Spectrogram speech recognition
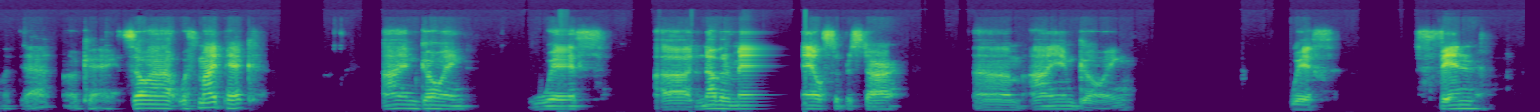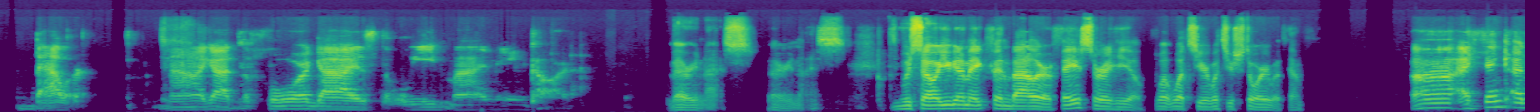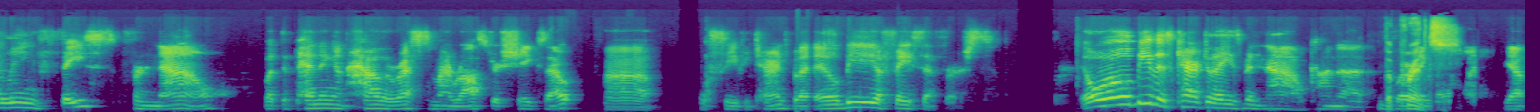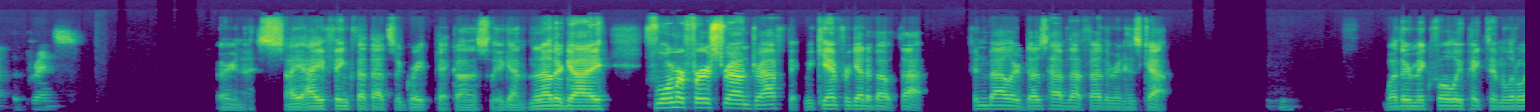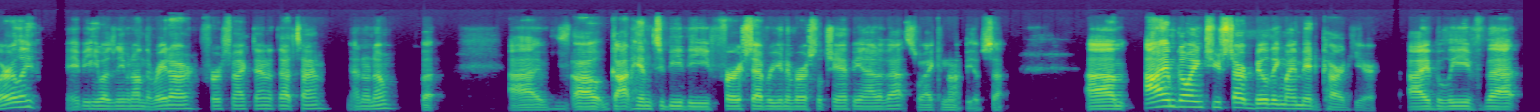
Like that. Okay. So uh, with my pick, I'm going with uh, another male superstar. Um, I am going with Finn Balor. Now I got the four guys to lead my main card. Very nice. Very nice. So are you gonna make Finn Balor a face or a heel? What what's your what's your story with him? Uh I think I lean face for now, but depending on how the rest of my roster shakes out, uh we'll see if he turns, but it'll be a face at first. It'll, it'll be this character that he's been now, kind of the prince. Yep, the prince. Very nice. I, I think that that's a great pick, honestly. Again, another guy, former first round draft pick. We can't forget about that. Finn Balor does have that feather in his cap. Whether Mick Foley picked him a little early, maybe he wasn't even on the radar for SmackDown at that time. I don't know, but I've uh, got him to be the first ever Universal Champion out of that, so I cannot be upset. Um, I'm going to start building my mid card here. I believe that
